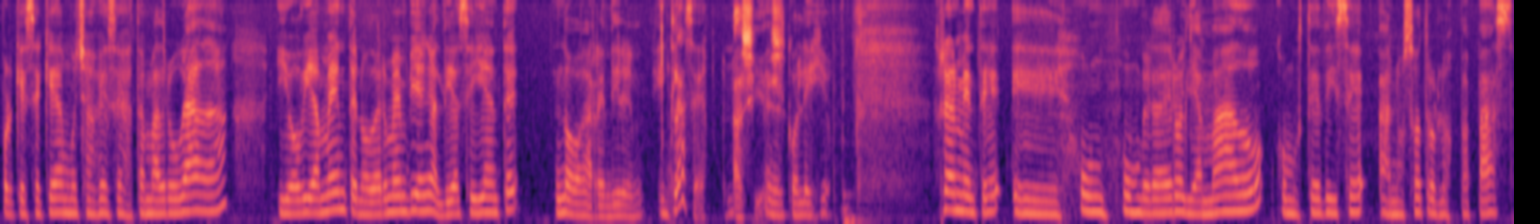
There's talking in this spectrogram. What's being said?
Porque se quedan muchas veces hasta madrugada y obviamente no duermen bien al día siguiente, no van a rendir en, en clase, Así es. en el colegio. Realmente eh, un, un verdadero llamado, como usted dice, a nosotros los papás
